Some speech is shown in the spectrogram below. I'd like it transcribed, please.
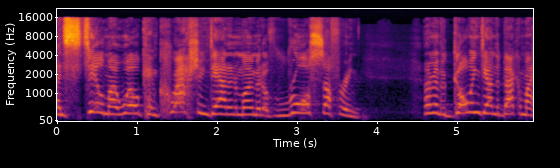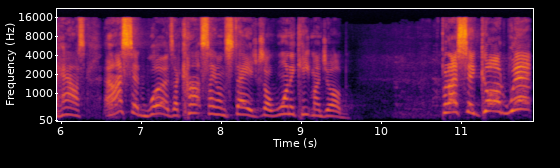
and still my world came crashing down in a moment of raw suffering. I remember going down the back of my house and I said words I can't say on stage because I want to keep my job. But I said, God, where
